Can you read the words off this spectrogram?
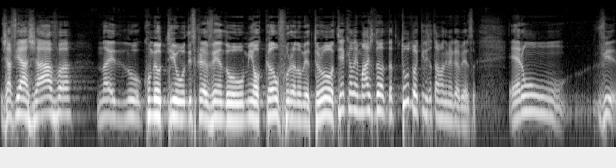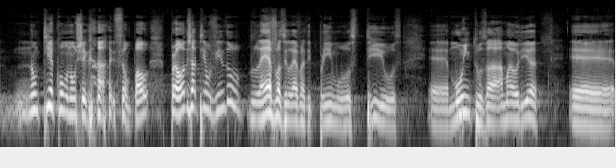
já viajava na, no, com meu tio descrevendo o minhocão furando o metrô, tinha aquela imagem da, da tudo aquilo já estava na minha cabeça. Era um não tinha como não chegar em São Paulo, para onde já tinham vindo levas e levas de primos, tios, é, muitos, a, a maioria é,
